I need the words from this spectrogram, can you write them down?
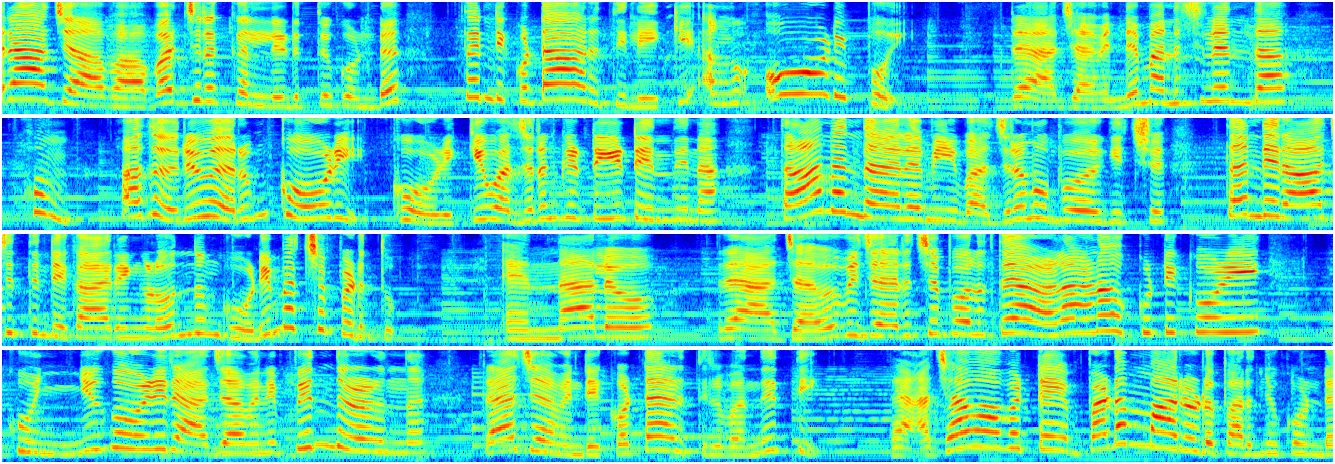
രാജാവ് ആ വജ്രക്കല്ലെടുത്തുകൊണ്ട് തന്റെ കൊട്ടാരത്തിലേക്ക് അങ്ങ് ഓടിപ്പോയി. രാജാവിന്റെ മനസ്സിലെന്താ? ഹും അതൊരു വെറും കോഴി. കോഴിക്ക് വജ്രം കിട്ടിയിട്ട് എന്തിനാ? താൻ എന്തായാലും ഈ വജ്രം ഉപയോഗിച്ച് തന്റെ രാജ്യത്തിന്റെ കാര്യങ്ങൾ ഒന്നും കൂടി മെച്ചപ്പെടുത്തും. എന്നാലോ? രാജാവ് വിചാരിച്ച പോലത്തെ ആളാണോ കുട്ടിക്കോഴി? കുഞ്ഞു കോഴി രാജാവിനെ പിന്തുടർന്ന് രാജാവിന്റെ കൊട്ടാരത്തിൽ വന്നെത്തി. രാജാവട്ടെ ഭടന്മാരോട് പറഞ്ഞുകൊണ്ട്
